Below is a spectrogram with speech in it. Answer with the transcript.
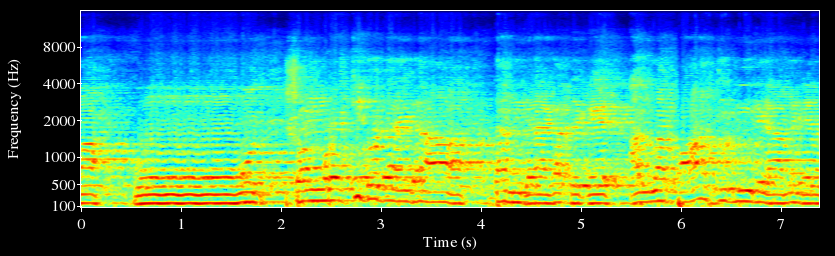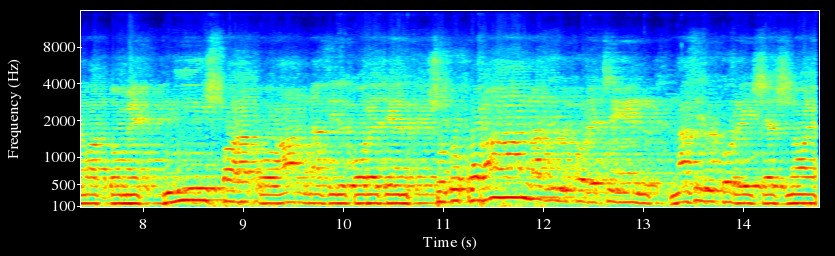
মাহফুজ সংরক্ষিত জায়গা, দামি জায়গা থেকে আল্লাহ পাঁচ আমিনের মাধ্যমে পারা কোরআন নাজিল করেছেন। শুধু কোরআন নাজিল করেছেন নাজিল করে শেষ নয়,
